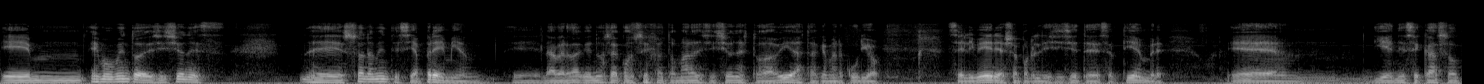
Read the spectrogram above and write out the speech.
Em, es momento de decisiones eh, solamente si apremian. Eh, la verdad que no se aconseja tomar decisiones todavía hasta que Mercurio se libere allá por el 17 de septiembre. Em, y en ese caso,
